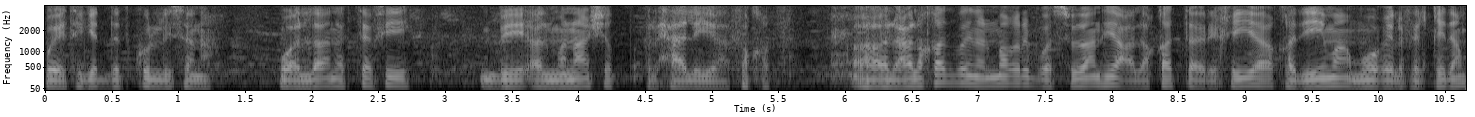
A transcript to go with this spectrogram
ويتجدد كل سنة وأن لا نكتفي بالمناشط الحالية فقط. العلاقات بين المغرب والسودان هي علاقات تاريخية قديمة موغلة في القدم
